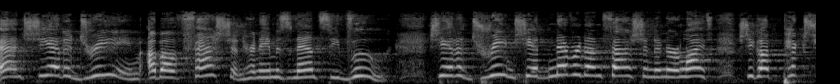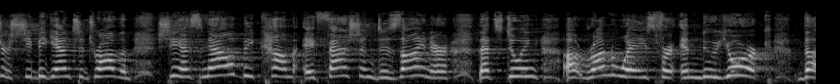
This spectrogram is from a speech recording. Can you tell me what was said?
And she had a dream about fashion. Her name is Nancy Vu. She had a dream. She had never done fashion in her life. She got pictures. She began to draw them. She has now become a fashion designer that's doing uh, runways for in New York. The,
